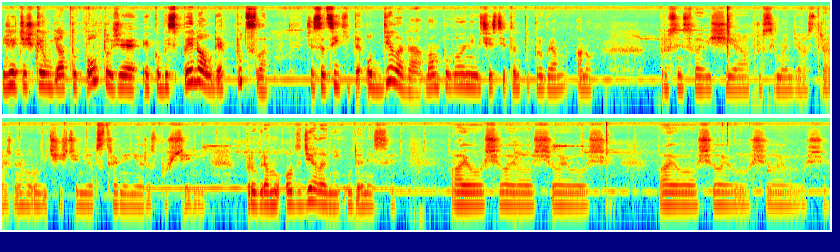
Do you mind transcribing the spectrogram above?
že je těžké udělat to pouto, že jakoby splynout jak pucle, že se cítíte oddělená. Mám povolení vyčistit tento program? Ano. Prosím své vyšší já, prosím Anděla Strážného o vyčištění, odstranění a rozpuštění programu oddělení u Denisy. Lajoši, lajoši, lajoši, lajoši, lajoši, lajoši,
